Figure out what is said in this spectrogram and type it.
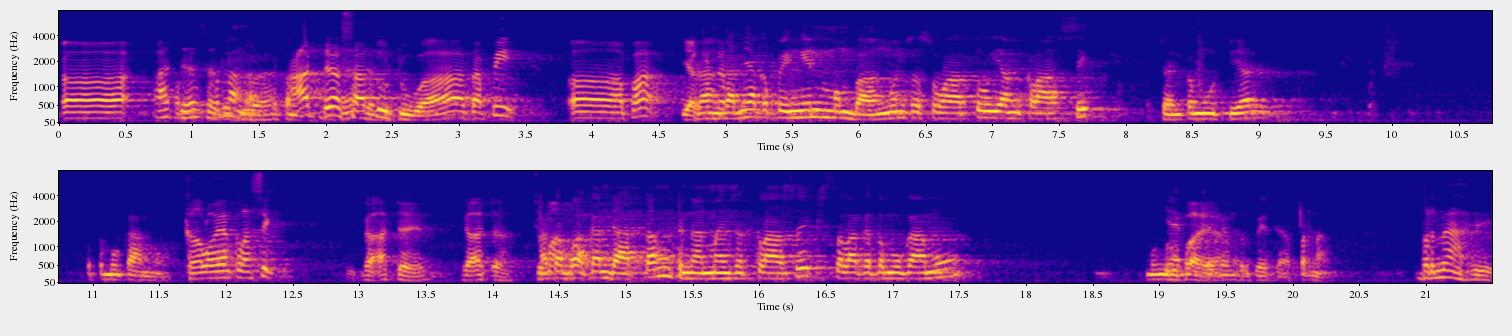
Eh, Ada satu Pernah nggak dua. ketemu? ada satu dua, tapi eh, apa? Ya kita, Berangkatnya kepingin membangun sesuatu yang klasik dan kemudian ketemu kamu. kalau yang klasik nggak ada ya, nggak ada. Atau bahkan datang dengan mindset klasik setelah ketemu kamu punya konsep ya? yang berbeda. Pernah. Pernah sih,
